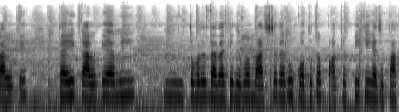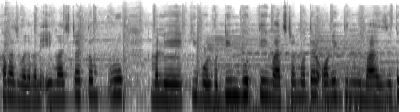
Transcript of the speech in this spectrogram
কালকে। তাই কালকে আমি তোমাদের দাদাকে দেবো। মাছটা দেখো কতটা পাকে, পেকে গেছে, পাকা মাছ বলে। মানে এই মাছটা একদম পুরো মানে কি বলব, ডিম ভর্তি এই মাছটার মধ্যে। আর অনেক দিনের মাছ যেহেতু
